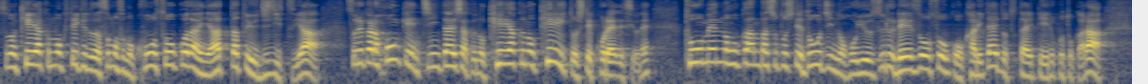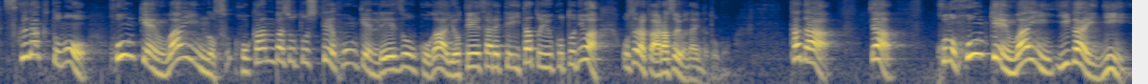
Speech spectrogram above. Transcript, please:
その契約目的度がそもそも高層庫内にあったという事実やそれから本件賃貸借の契約の経緯としてこれですよね当面の保管場所として同人の保有する冷蔵倉庫を借りたいと伝えていることから少なくとも本件ワインの保管場所として本件冷蔵庫が予定されていたということにはおそらく争いはないんだと思うただじゃあこの本件ワイン以外に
